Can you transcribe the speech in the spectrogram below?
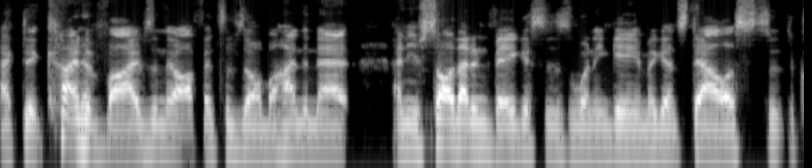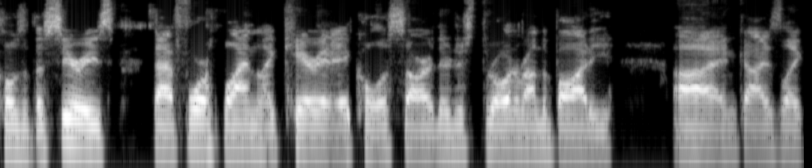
hectic kind of vibes in the offensive zone behind the net. And you saw that in Vegas's winning game against Dallas to, to close of the series. That fourth line, like Carrier, Kolesar, they're just throwing around the body. Uh, and guys like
